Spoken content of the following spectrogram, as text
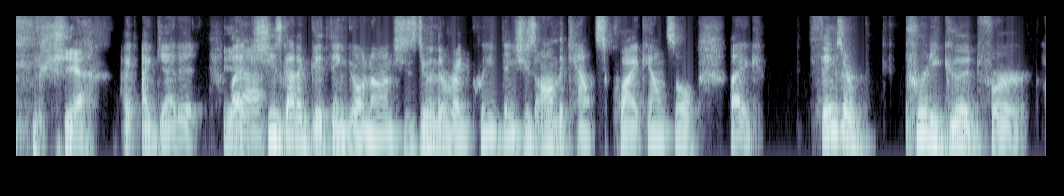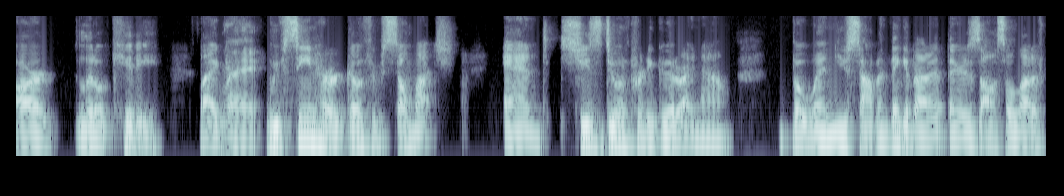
yeah. I, I get it. Yeah. Like she's got a good thing going on. She's doing the Red Queen thing. She's on the counts quiet council. Like things are pretty good for our little kitty. Like right. we've seen her go through so much and she's doing pretty good right now. But when you stop and think about it, there's also a lot of,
